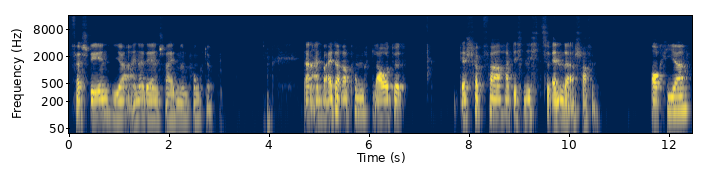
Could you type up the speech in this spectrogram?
Verstehen hier einer der entscheidenden Punkte. Dann ein weiterer Punkt lautet: Der Schöpfer hat dich nicht zu Ende erschaffen. Auch hier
